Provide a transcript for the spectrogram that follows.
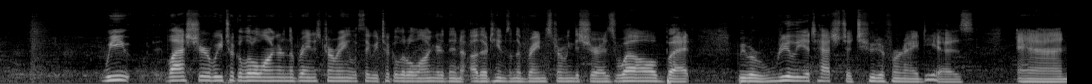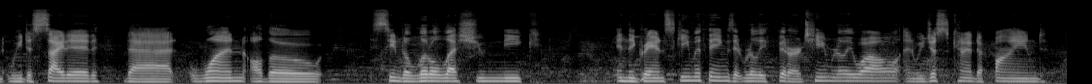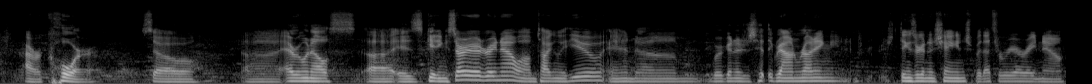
we last year we took a little longer in the brainstorming. It looks like we took a little longer than other teams on the brainstorming this year as well. But we were really attached to two different ideas, and we decided that one, although seemed a little less unique in the grand scheme of things, it really fit our team really well, and we just kind of defined our core. So uh, everyone else uh, is getting started right now while I'm talking with you, and um, we're gonna just hit the ground running. Things are gonna change, but that's where we are right now.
